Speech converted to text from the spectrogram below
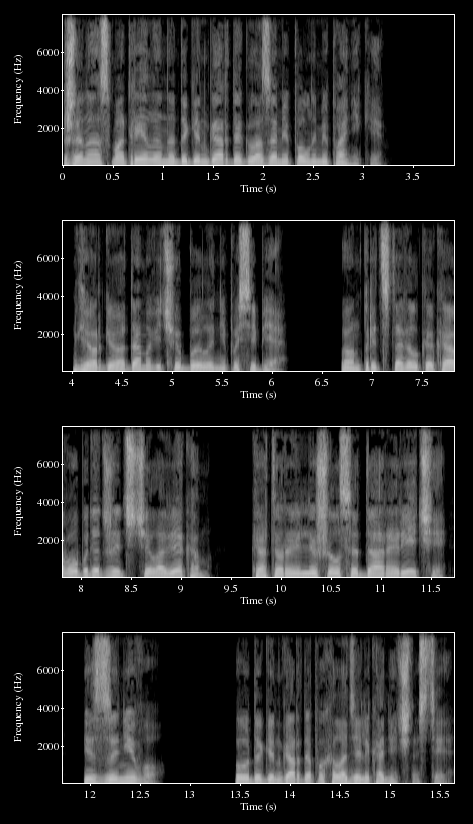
Жена смотрела на Дагенгарда глазами полными паники. Георгию Адамовичу было не по себе. Он представил, каково будет жить с человеком, который лишился дара речи из-за него. У Дагенгарда похолодели конечности.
